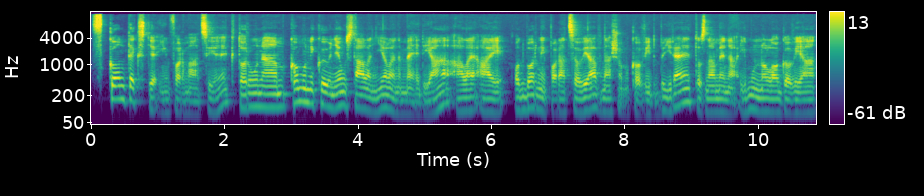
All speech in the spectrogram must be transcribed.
v kontexte informácie, ktorú nám komunikujú neustále nielen médiá, ale aj odborní poradcovia v našom COVID-bíre, to znamená imunológovia,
